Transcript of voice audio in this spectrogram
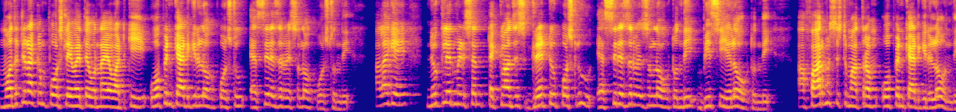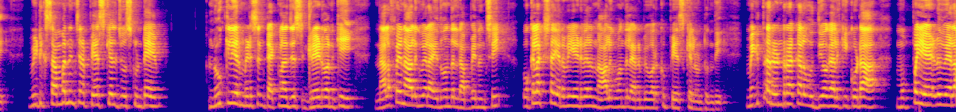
మొదటి రకం పోస్టులు ఏవైతే ఉన్నాయో వాటికి ఓపెన్ కేటగిరీలో ఒక పోస్టు ఎస్సీ రిజర్వేషన్లో ఒక పోస్ట్ ఉంది. అలాగే nuclear medicine technologies grade two పోస్టులు ఎస్సీ రిజర్వేషన్లో ఒకటి ఉంది బీసీఏలో ఒకటి ఉంది. ఆ ఫార్మసిస్ట్ మాత్రం ఓపెన్ కేటగిరీలో ఉంది. వీటికి సంబంధించిన పే స్కేల్ చూసుకుంటే న్యూక్లియర్ మెడిసిన్ టెక్నాలజీస్ గ్రేడ్ వన్కి నలభై నాలుగు వేల ఐదు వందల డెబ్బై నుంచి ఒక లక్ష ఇరవై ఏడు వేల నాలుగు వందల ఎనభై వరకు పే స్కేల్ ఉంటుంది. మిగతా రెండు రకాల ఉద్యోగాలకి కూడా ముప్పై ఏడు వేల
